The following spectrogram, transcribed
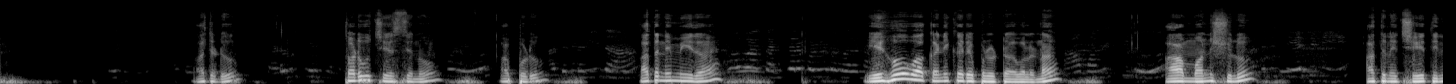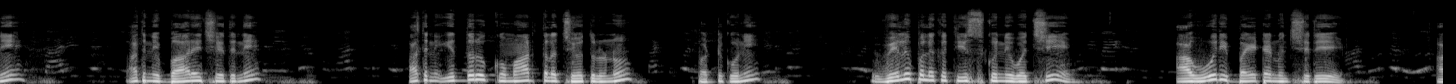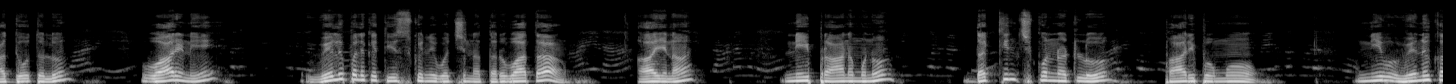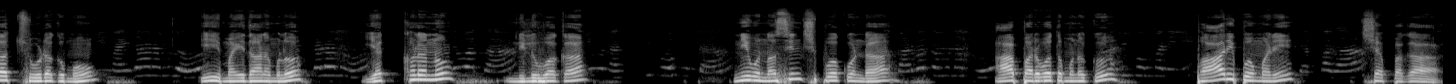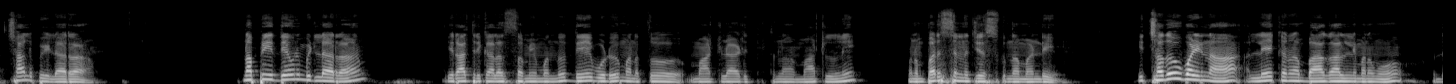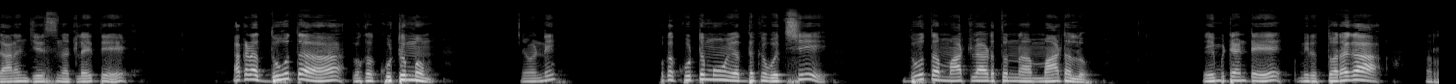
అతడు తడువు చేసెను. అప్పుడు అతని మీద ఎహోవా కనికరపడుట వలన ఆ మనుషులు అతని చేతిని అతని భార్య చేతిని అతని ఇద్దరు కుమార్తెల చేతులను పట్టుకొని వెలుపలకు తీసుకొని వచ్చి ఆ ఊరి బయట నుంచిది ఆ దూతలు వారిని వెలుపలికి తీసుకుని వచ్చిన తరువాత ఆయన నీ ప్రాణమును దక్కించుకున్నట్లు పారిపోము నీవు వెనుక చూడకము. ఈ మైదానములో ఎక్కడను నిలువక నీవు నశించిపోకుండా ఆ పర్వతమునకు పారిపోమని చెప్పగా చాలు పిల్లారా నా ప్రియ దేవుని బిడ్డారా ఈ రాత్రికాల సమయం ముందు దేవుడు మనతో మాట్లాడుతున్న మాటల్ని మనం పరిశీలన చేసుకుందామండి. ఈ చదువుబడిన లేఖన భాగాల్ని మనము దానం చేసినట్లయితే అక్కడ దూత ఒక కుటుంబం ఏమండి? ఒక కుటుంబం యొద్దకు వచ్చి దూత మాట్లాడుతున్న మాటలు ఏమిటంటే మీరు త్వరగా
